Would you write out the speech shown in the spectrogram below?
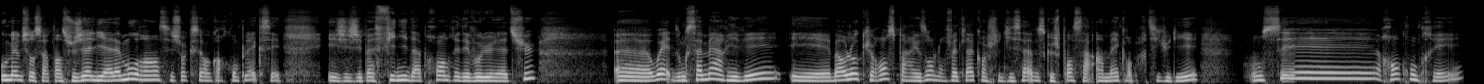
ou même sur certains sujets liés à l'amour hein. c'est sûr que c'est encore complexe et et j'ai j'ai pas fini d'apprendre et d'évoluer là-dessus euh, ouais, donc ça m'est arrivé. Et bah, en l'occurrence, par exemple, en fait, là, quand je te dis ça, parce que je pense à un mec en particulier, on s'est rencontrés.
